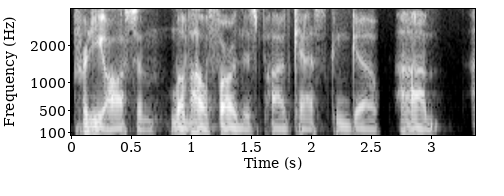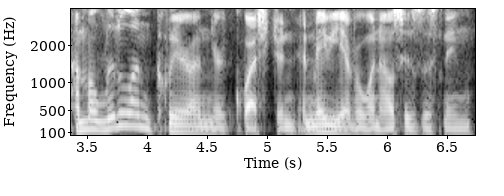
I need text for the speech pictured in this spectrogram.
pretty awesome. Love how far this podcast can go. Um, I'm a little unclear on your question, and maybe everyone else who's listening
